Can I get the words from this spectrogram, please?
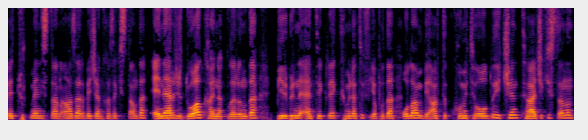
ve Türkmenistan, Azerbaycan, Kazakistan'da enerji doğal kaynaklarında birbirine entegre kümülatif yapıda olan bir artık komite olduğu için Tacikistan'ın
